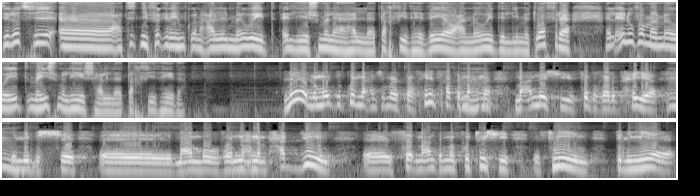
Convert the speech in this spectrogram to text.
سي لطفي آه، فكرة يمكن على المواد اللي يشملها هالتخفيض هذايا وعلى المواد اللي متوفرة هل انه فما مواد ما يشملهاش هالتخفيض هذا؟ لا المواد كلنا حنجمع الترخيص خاطر نحن ما عندناش صبغه ربحية اللي باش آه نحن محددين آه عندنا ما نفوتوش سنين في المياه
